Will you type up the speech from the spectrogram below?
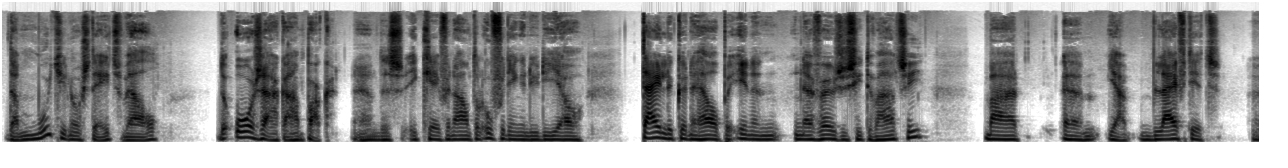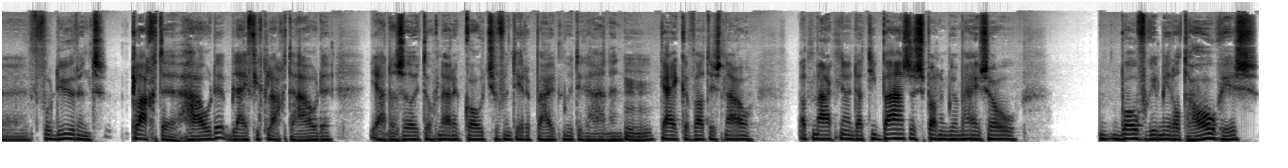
dan moet je nog steeds wel de oorzaak aanpakken. Uh, dus ik geef een aantal oefeningen nu die jou tijdelijk kunnen helpen in een nerveuze situatie. Maar um, ja, blijft dit uh, voortdurend klachten houden, blijf je klachten houden, ja, dan zul je toch naar een coach of een therapeut moeten gaan en Mhm. kijken wat is nou, wat maakt nou dat die basisspanning bij mij zo bovengemiddeld hoog is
